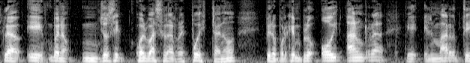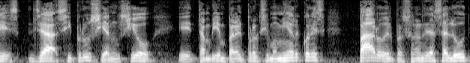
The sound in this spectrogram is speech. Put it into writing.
claro eh, bueno yo sé cuál va a ser la respuesta no pero por ejemplo hoy ANRA eh, el martes ya Ciprusi anunció eh, también para el próximo miércoles, paro del personal de la salud,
